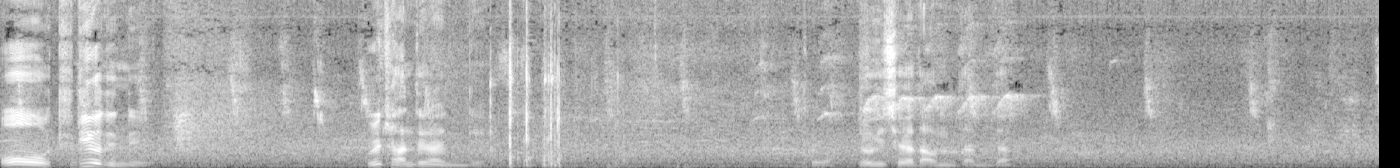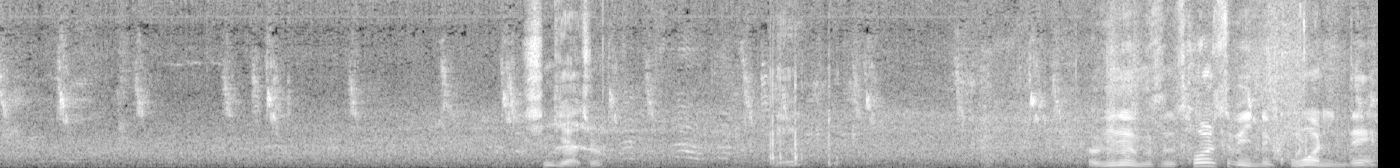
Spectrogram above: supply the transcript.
어 드디어 됐네. 왜 이렇게 안 되나 했는데. 대박. 여기 제가 나온답니다. 신기하죠? 네. 여기는 무슨 서울숲에 있는 공원인데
